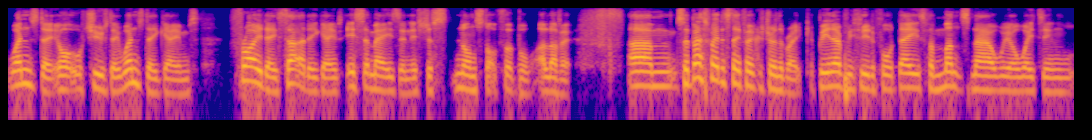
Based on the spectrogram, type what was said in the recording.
Wednesday or Tuesday, Wednesday games, Friday, Saturday games. It's amazing. It's just non-stop football. I love it. Um, so best way to stay focused during the break. Being every three to four days for months now. We are waiting.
